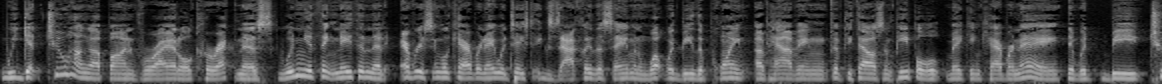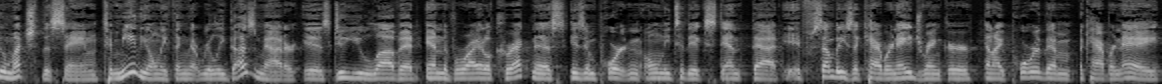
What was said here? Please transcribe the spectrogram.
we get too hung up on varietal correctness, wouldn't you think, Nathan, that every single Cabernet would taste exactly the same? And what would be the point of having 50,000 people making Cabernet? It would be too much the same. To me, the only thing that really does matter is do you love it? And the varietal correctness is important only to the extent that if somebody's a Cabernet drinker and I pour them a Cabernet,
